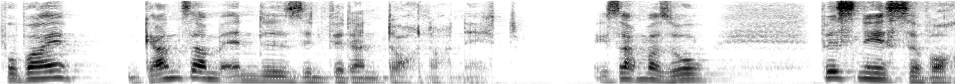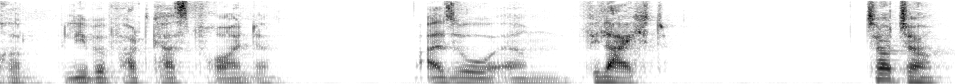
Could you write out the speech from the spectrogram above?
Wobei, ganz am Ende sind wir dann doch noch nicht. Ich sag mal so, bis nächste Woche, liebe Podcast-Freunde. Also, ähm, vielleicht. Ciao, ciao.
